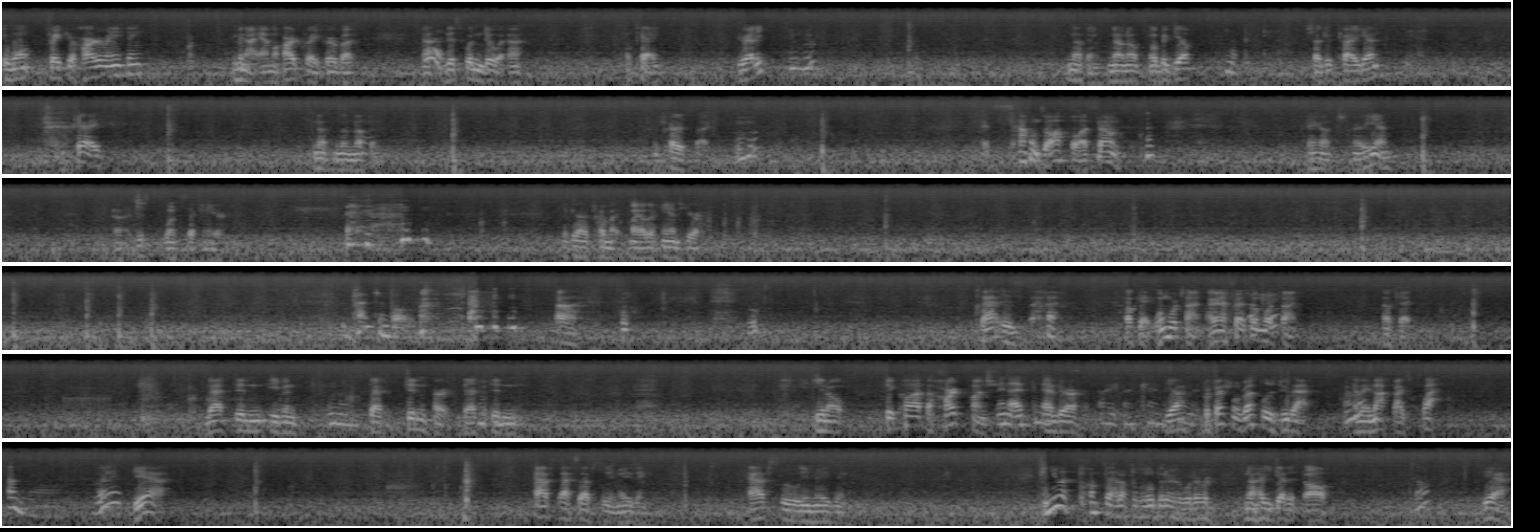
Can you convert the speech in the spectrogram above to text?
It won't break your heart or anything? I mean, I am a heartbreaker, but not- this wouldn't do it, huh? Okay. You ready? Mm-hmm. Nothing. No, no, no big deal? No big deal. Shall I try again? Yes. Okay. Nothing, no, nothing. Let me try this side. Mm-hmm. It sounds awful. That sounds... Hang on, try it again. Uh, just one second here. Maybe I'll try my, my other hand here. the punching ball. Uh, that is... okay, one more time. I'm going to press one more time. Okay. That didn't even... no. That didn't hurt. That didn't... You know, they call it the heart punch. And I think And they're... I, I Yeah, professional wrestlers do that. And they Uh-huh. knock guys flat. Oh no. Really? Yeah. That's absolutely amazing. Absolutely amazing. Can you like pump that up a little bit or whatever? You know how you get it all? Yeah.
